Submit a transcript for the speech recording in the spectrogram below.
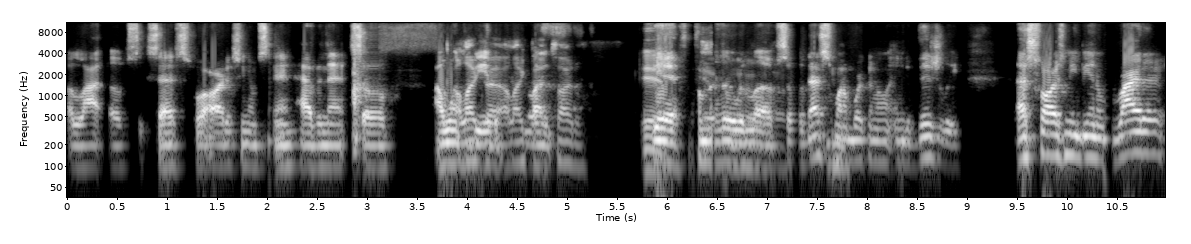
a lot of success for artists. You know what I'm saying? Having that, so I I want to like be that. able I to, like like, that title. yeah, from Yeah, the hood with love. So that's what I'm working on individually. As far as me being a writer,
